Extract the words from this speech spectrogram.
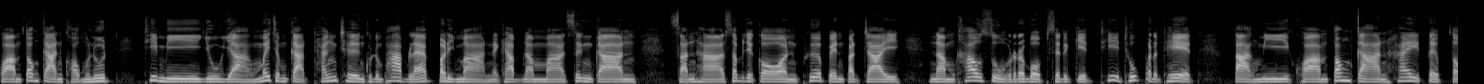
ความต้องการของมนุษย์ที่มีอยู่อย่างไม่จำกัดทั้งเชิงคุณภาพและปริมาณนะครับนำมาซึ่งการสรรหาทรัพยากรเพื่อเป็นปัจจัยนำเข้าสู่ระบบเศรษฐกิจที่ทุกประเทศ ต่างมีความต้องการให้เติบโต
